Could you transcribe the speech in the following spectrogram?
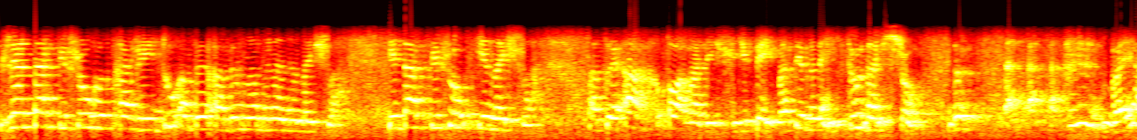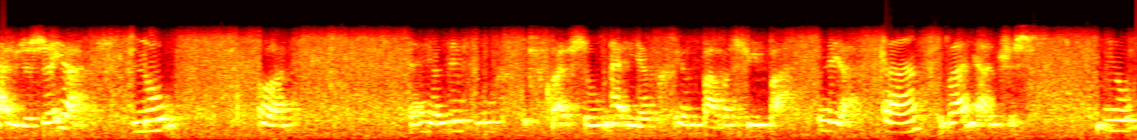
вже так пішов, от каже, йду, аби, аби вона мене не знайшла. І так пішов і знайшла. А той, ах, ова десь дітей, ба ти мене й ту знайшов. Ба як же а як? Ну, от. Та я не був Перше умер, як, як баба сліпа. Ну як? Так. Два як же ж. Ну.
